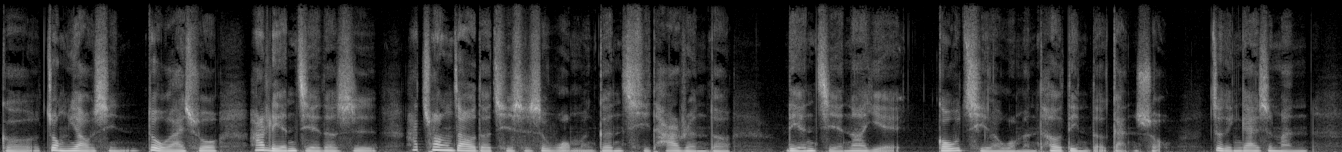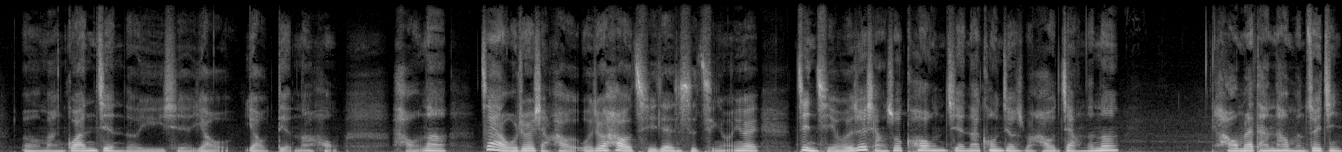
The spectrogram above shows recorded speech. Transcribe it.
个重要性，对我来说，它连接的是，它创造的其实是我们跟其他人的连接，那也勾起了我们特定的感受。这个应该是蛮呃蛮关键的一些要要点，然后好，那再来我就会想好，我就好奇一件事情哦，因为近期我就想说空间，那空间有什么好讲的呢？好，我们来谈谈我们最近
